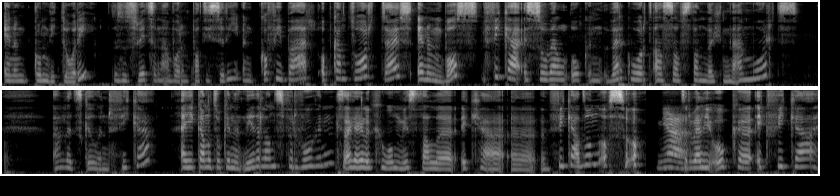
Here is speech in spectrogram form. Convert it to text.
In een conditori, dus een Zweedse naam voor een patisserie, een koffiebar, op kantoor, thuis, in een bos. Fika is zowel ook een werkwoord als zelfstandig naamwoord. Uh, let's go een fika. En je kan het ook in het Nederlands vervoegen. Ik zeg eigenlijk gewoon meestal, uh, ik ga uh, een fika doen of zo. Ja. Terwijl je ook uh, ik fika,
